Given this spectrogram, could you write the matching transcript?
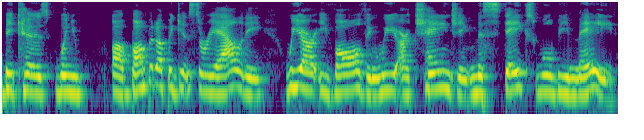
because when you uh, bump it up against the reality, we are evolving, we are changing, mistakes will be made.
